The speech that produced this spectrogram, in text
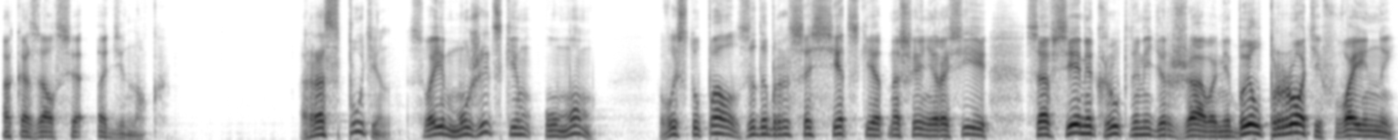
оказался одинок. Распутин своим мужицким умом выступал за добрососедские отношения России со всеми крупными державами, был против войны.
